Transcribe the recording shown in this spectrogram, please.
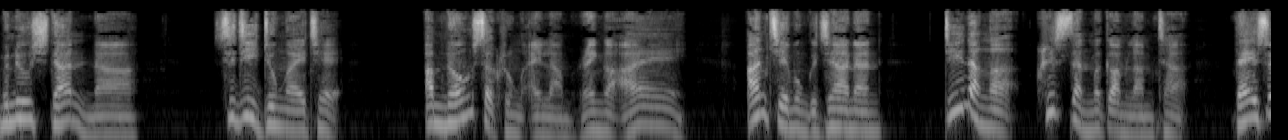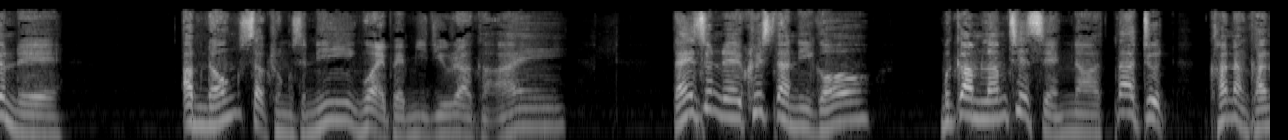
มนุษย์ดันนาสติดุงไอเทอับน้องสักครุงไอลำไรงะไออันเจมุงกจานันดีนังะคริสตันมะกำลำทะไดส่วนเรอับน้องสักครุงสนีงวยเพมีดิรากะไอไดส่วนเรคริสตันนี่ก็มกำลำเชเสียงนาตาจุดขันังขัน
